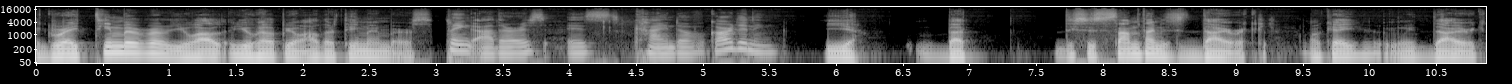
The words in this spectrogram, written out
a great team member, you help you help your other team members. Helping others is kind of gardening. Yeah, but this is sometimes directly. Okay, with direct,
